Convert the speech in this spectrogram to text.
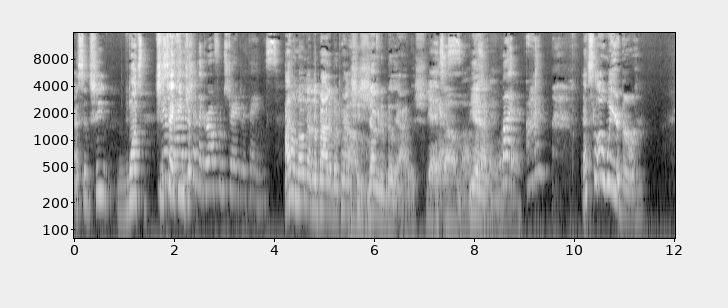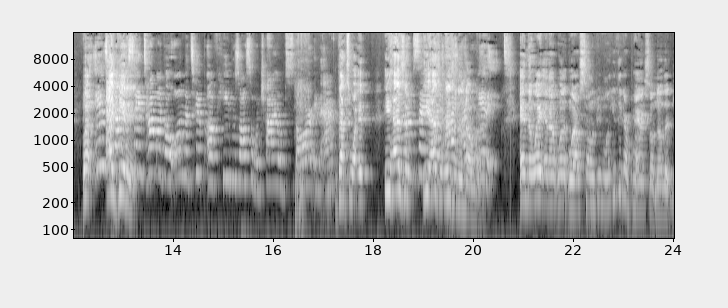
I said she wants. She's Billie taking. Eilish and the girl from Stranger Things. I don't know nothing about it, but apparently Um, she's younger than Billie Eilish. Yeah, it's Yes. um. Uh, Yeah. But Uh, I That's a little weirder. But it is. I get at the it. same time, I go on the tip of he was also a child star in acting. That's why it, he has You know a what I'm saying? he has a Like, reason I, to know I her. And the way, and I, when, when I was telling people, like, you think our parents don't know that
